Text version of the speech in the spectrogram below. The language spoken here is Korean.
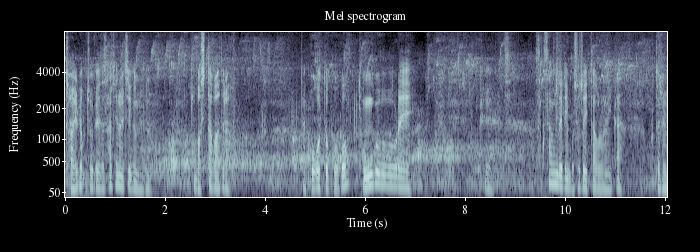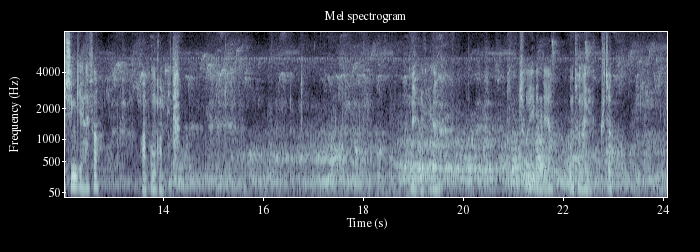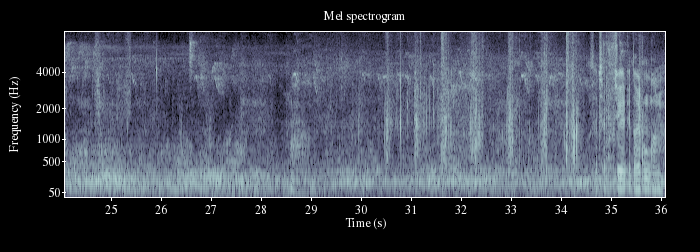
절벽 쪽에서 사진을 찍으면 멋있다고 하더라고. 일단 그것도 보고 동굴에 그 석상들이 묻혀져 있다고 그러니까 그것도 좀 신기해서 와본 겁니다. 네, 여기가 초입인데요. 엄청나게 크죠? 굳이 이렇게 넓은 거는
